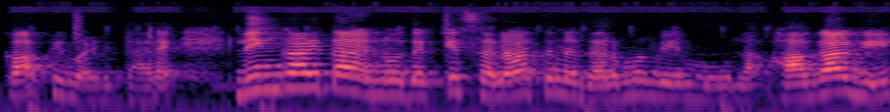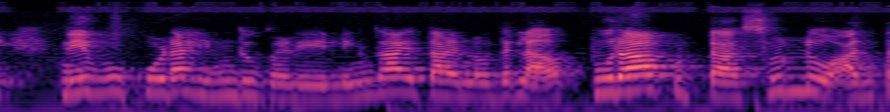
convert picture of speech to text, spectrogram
ಕಾಪಿ ಮಾಡಿದ್ದಾರೆ. ಲಿಂಗಾಯತ ಅನ್ನೋದಕ್ಕೆ ಸನಾತನ ಧರ್ಮವೇ ಮೂಲ. ಹಾಗಾಗಿ ನೀವು ಕೂಡ ಹಿಂದೂಗಳೇ, ಲಿಂಗಾಯತ ಅನ್ನೋದೆಲ್ಲ ಪುರಾಪುಟ್ಟ ಸುಳ್ಳು ಅಂತ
